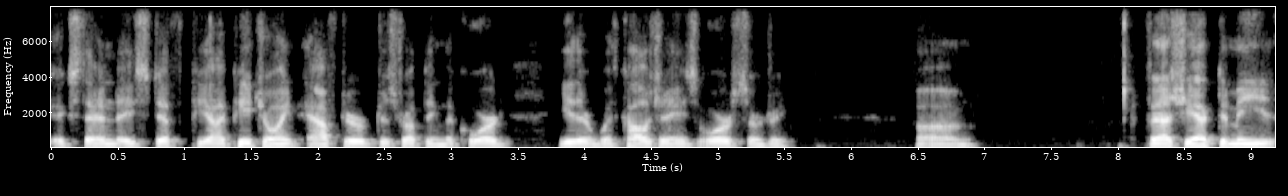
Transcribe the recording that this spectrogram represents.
extend a stiff PIP joint after disrupting the cord, either with collagenase or surgery. Um, Fasciectomy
